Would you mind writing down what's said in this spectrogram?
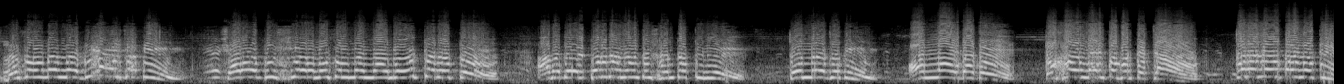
মুসলমানরা বিরাট জাতি। সারা বিশ্বের মুসলমানরা আমরা ঐক্যবদ্ধ। আমাদের পরিবারগত সম্পত্তি নিয়ে তোমরা যদি অন্যায়ভাবে দখলদারিত্ব করতে চাও তোমাদের পরিণতি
